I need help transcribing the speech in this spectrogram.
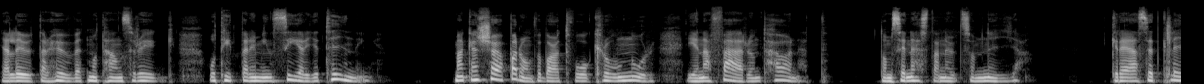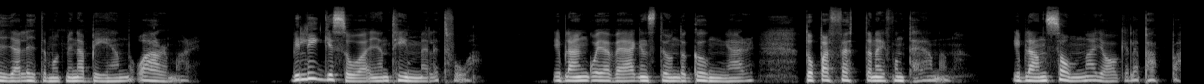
Jag lutar huvudet mot hans rygg och tittar i min serietidning. Man kan köpa dem för bara två kronor i en affär runt hörnet. De ser nästan ut som nya. Gräset kliar lite mot mina ben och armar. Vi ligger så i en timme eller två. Ibland går jag iväg en stund och gungar, doppar fötterna i fontänen. Ibland somnar jag eller pappa.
